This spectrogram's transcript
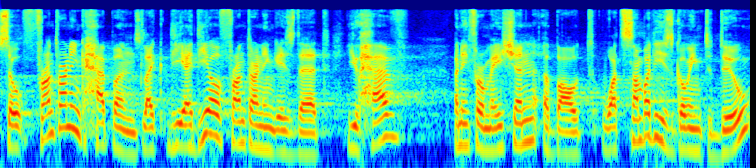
So front running happens, like the idea of front running is that you have an information about what somebody is going to do.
